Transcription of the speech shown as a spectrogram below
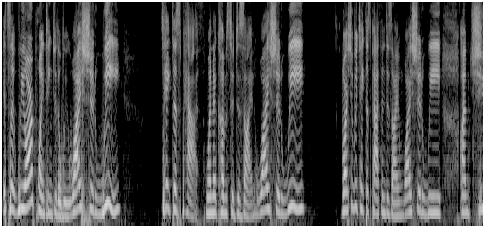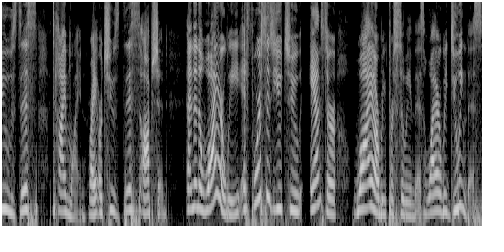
It's like we are pointing to the we. Why should we take this path when it comes to design? Why should we why should we take this path in design? Why should we um, choose this timeline, right? Or choose this option? And then the why are we, it forces you to answer why are we pursuing this? Why are we doing this?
